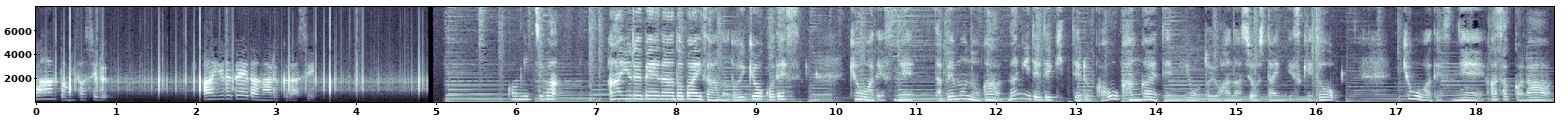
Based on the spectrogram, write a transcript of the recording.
ご飯と味噌汁。アーユルベーダのある暮らし。こんにちは。アーユルベーダアドバイザーの土井京子です。今日はですね食べ物が何でできてるかを考えてみようという話をしたいんですけど今日はですね朝から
